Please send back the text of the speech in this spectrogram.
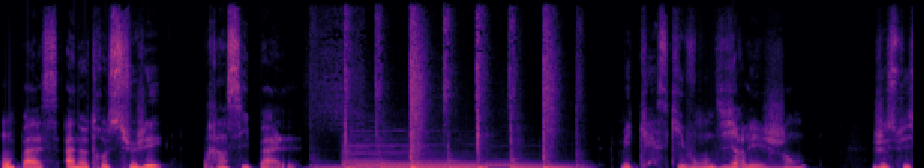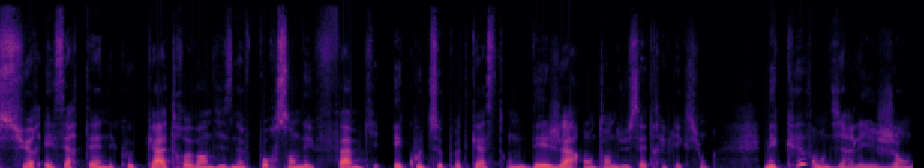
on passe à notre sujet principal. Mais qu'est-ce qu'ils vont dire les gens? Je suis sûre et certaine que 99% des femmes qui écoutent ce podcast ont déjà entendu cette réflexion. Mais que vont dire les gens?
